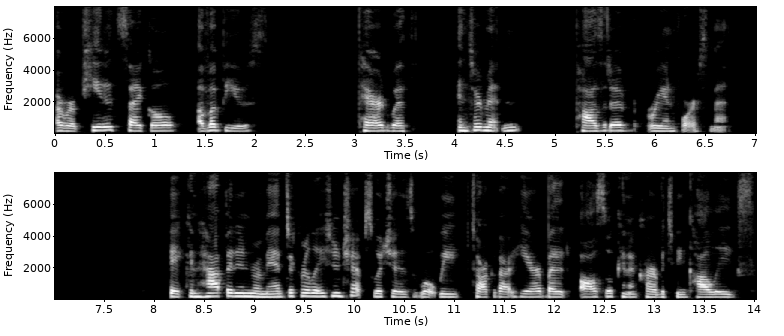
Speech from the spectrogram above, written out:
a repeated cycle of abuse paired with intermittent positive reinforcement. It can happen in romantic relationships, which is what we talk about here, but it also can occur between colleagues,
